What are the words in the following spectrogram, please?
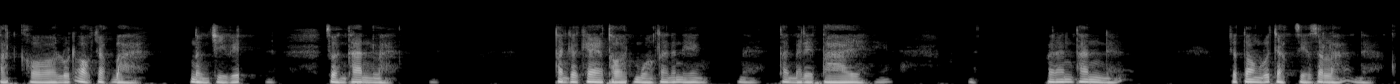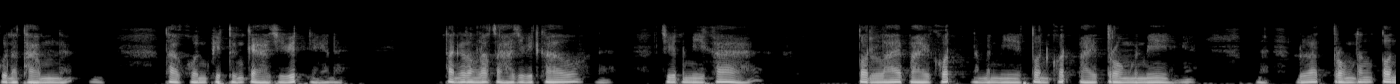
ตัดคอหลุดออกจากบ่าหนึ่งชีวิต ส่วนท่านล่ะ ท่านก็แค่ถอดหมวกเท่านั้นเองท่านไม่ได้ตาย เพราะฉะนั้นท่านเนี่ยจะต้องรู้จักเสียสละนะคุณธรรมเนี่ยถ้าคนผิดถึงแก่ชีวิตอย่างนี้นะท่านก็ต้องรักษาชีวิตเขาชีวิตมีค่า ต้นร้ายปลายคดมันมีต้นคดปลายตรงมันมีหรือตรงทั้งต้น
